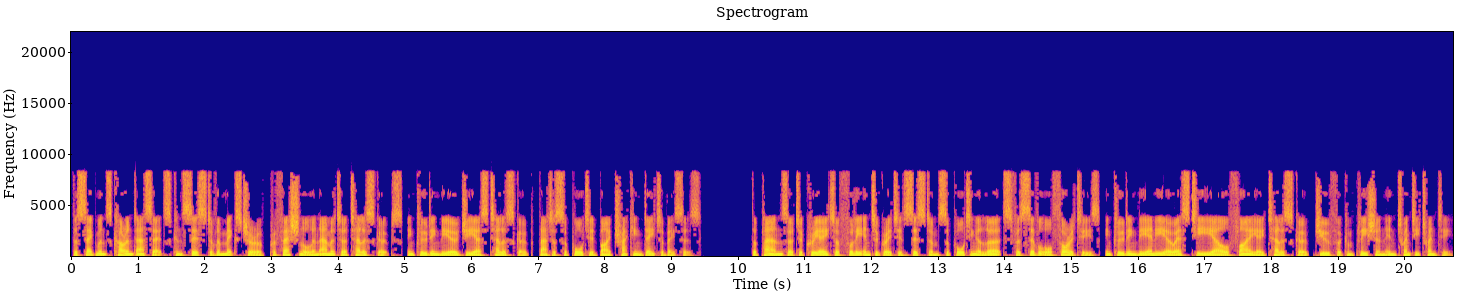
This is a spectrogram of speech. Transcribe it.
The segment's current assets consist of a mixture of professional and amateur telescopes, including the OGS telescope, that are supported by tracking databases. The plans are to create a fully integrated system supporting alerts for civil authorities, including the NEOSTEL Flyeye telescope due for completion in 2020.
